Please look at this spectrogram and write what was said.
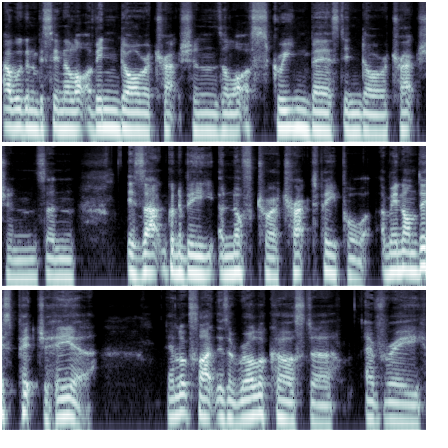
are we going to be seeing a lot of indoor attractions, a lot of screen based indoor attractions? And is that going to be enough to attract people? I mean, on this picture here, it looks like there's a roller coaster every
